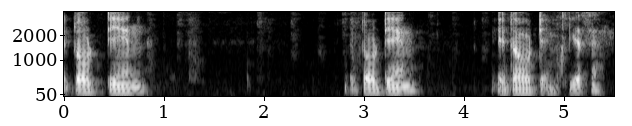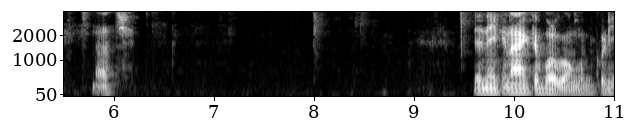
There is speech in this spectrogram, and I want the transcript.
এটাও টেন এটাও টেন এটাও টেন ঠিক আছে? আচ্ছা। দেন এখানে আরেকটা বর্গ অঙ্কন করি।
